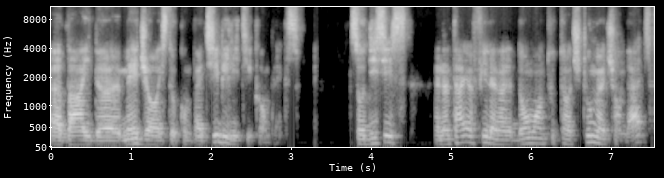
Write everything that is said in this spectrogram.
uh, by the major histocompatibility complex. So this is an entire field and I don't want to touch too much on that,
